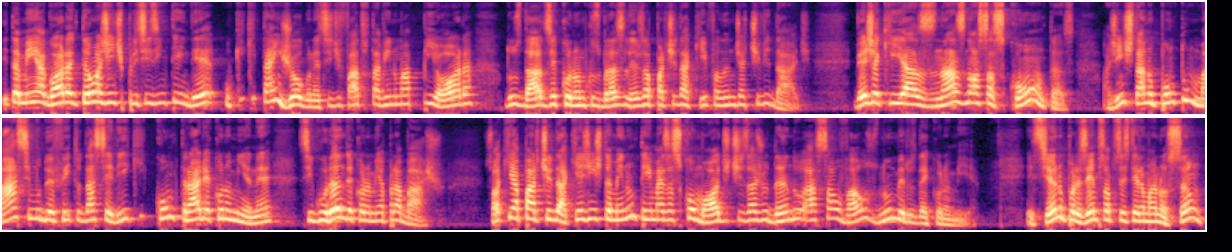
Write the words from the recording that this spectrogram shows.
e também agora, então, a gente precisa entender o que está em jogo, né? Se de fato está vindo uma piora dos dados econômicos brasileiros a partir daqui, falando de atividade. Veja que as, nas nossas contas, a gente está no ponto máximo do efeito da Selic contrário à economia, né? Segurando a economia para baixo. Só que a partir daqui a gente também não tem mais as commodities ajudando a salvar os números da economia. Esse ano, por exemplo, só para vocês terem uma noção,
